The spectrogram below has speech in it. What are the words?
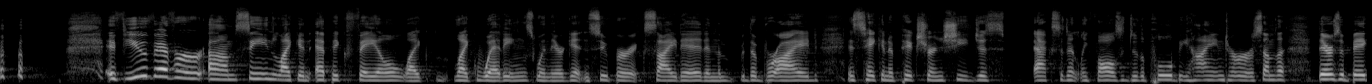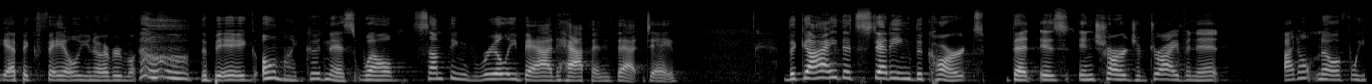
if you've ever um, seen like an epic fail, like like weddings when they're getting super excited and the, the bride is taking a picture and she just accidentally falls into the pool behind her or something. There's a big epic fail, you know, everyone, the big, oh my goodness. Well, something really bad happened that day. The guy that's steadying the cart that is in charge of driving it, I don't know if we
